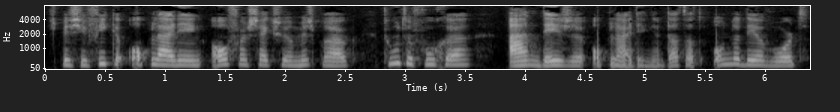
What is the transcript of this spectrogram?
specifieke opleiding over seksueel misbruik toe te voegen aan deze opleidingen. Dat dat onderdeel wordt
